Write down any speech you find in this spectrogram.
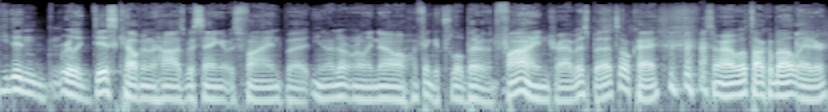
he didn't really diss Calvin and Hobbes by saying it was fine, but you know, I don't really know. I think it's a little better than fine, Travis, but that's okay. it's all right. We'll talk about it later.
